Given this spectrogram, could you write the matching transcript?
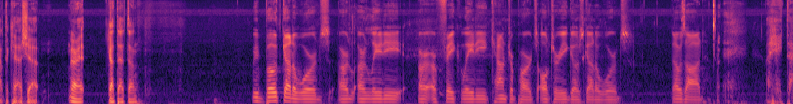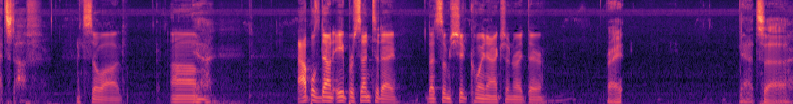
out the Cash App. All right, got that done. We both got awards. Our our lady, our, our fake lady counterparts, alter egos, got awards. That was odd. I hate that stuff. It's so odd. Um, yeah. Apple's down eight percent today. That's some shitcoin action right there. right? Yeah, it's uh,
